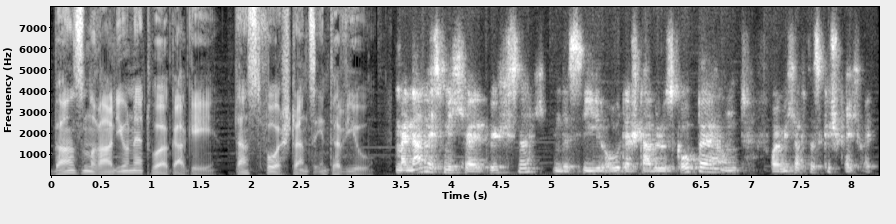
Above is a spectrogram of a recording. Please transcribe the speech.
Börsenradio Network AG, das Vorstandsinterview. Mein Name ist Michael Büchsner, ich bin der CEO der Stabilus Gruppe und freue mich auf das Gespräch heute.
